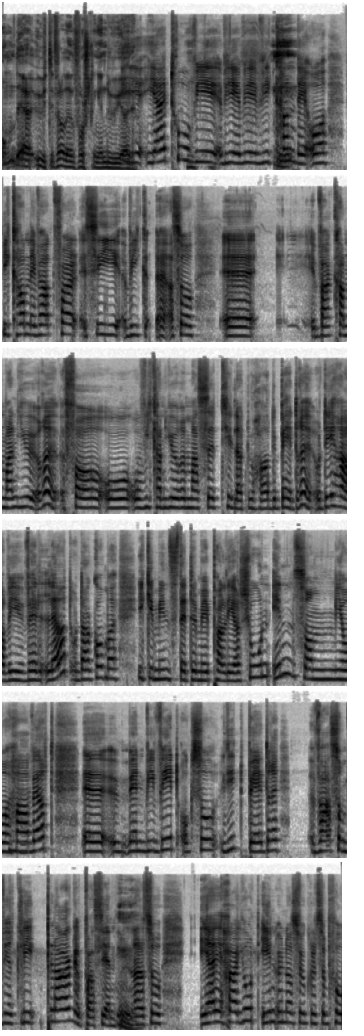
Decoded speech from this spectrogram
om det ut ifra den forskningen du gjør? Jeg, jeg tror vi, vi, vi, vi, kan det, og vi kan i hvert fall si vi, altså, eh, hva kan man gjøre for å Og vi kan gjøre masse til at du har det bedre. Og det har vi vel lært. Og da kommer ikke minst dette med palliasjon inn, som jo har mm. vært. Eh, men vi vet også litt bedre hva som virkelig plager pasienten. Mm. Altså, jeg har gjort en undersøkelse på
